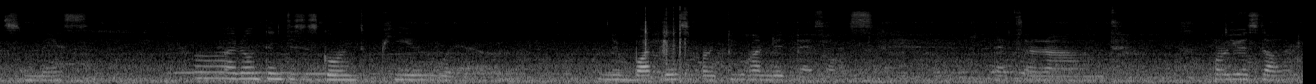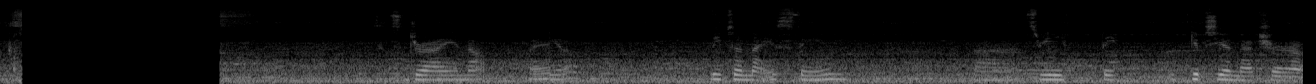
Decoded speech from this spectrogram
It's messy. Oh, I don't think this is going to peel well. I bought this for 200 pesos. That's around 4 US dollars. It's dry enough. You know, leaves a nice stain. Uh, it's really thick. It gives you a natural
